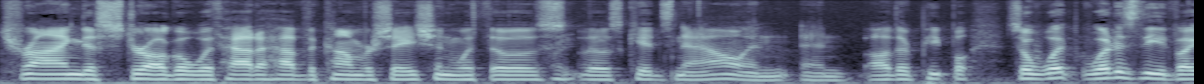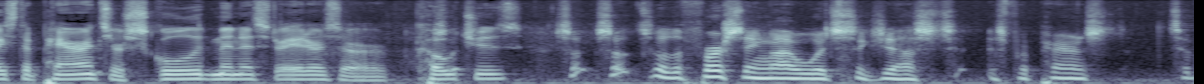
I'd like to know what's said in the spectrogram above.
trying to struggle with how to have the conversation with those those kids now and, and other people. So what what is the advice to parents or school administrators or coaches? So, so, so the first thing I would suggest is for parents to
